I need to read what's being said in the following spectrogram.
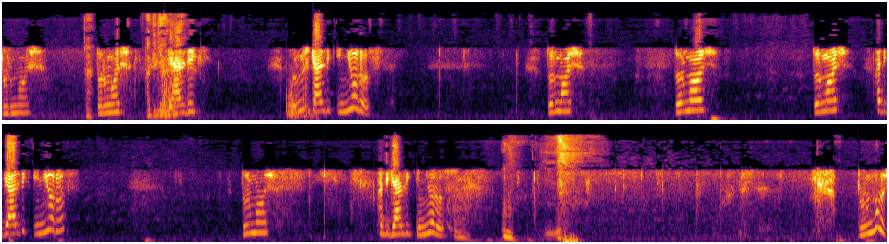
Durmuş. Heh. Durmuş. Hadi gel. Geldik. Durmuş geldik iniyoruz. Durmuş. Durmuş. Durmuş. Hadi geldik iniyoruz. Durmuş. Hadi geldik iniyoruz. Durmuş.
